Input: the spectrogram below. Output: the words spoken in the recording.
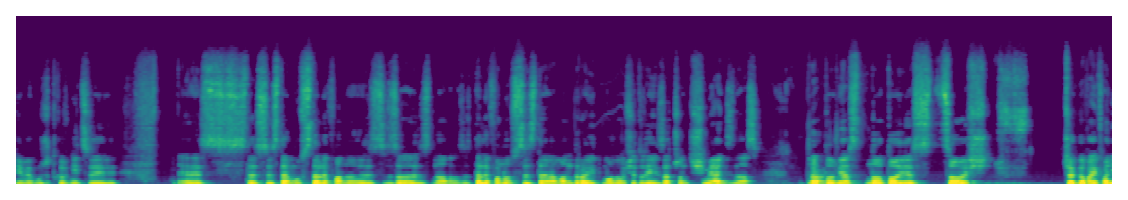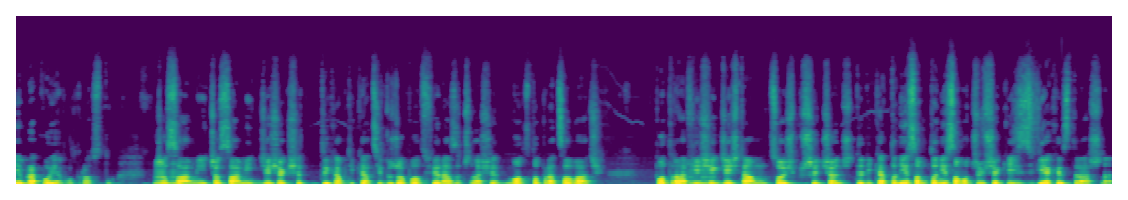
nie wiem, użytkownicy E, z systemów z telefonu, z, no, z telefonów z systemem Android mogą się tutaj zacząć śmiać z nas. Tak, Natomiast tak. no, to jest coś, czego w iPhone'ie brakuje po prostu. Mhm. Czasami, mhm. czasami gdzieś jak się tych aplikacji dużo pootwiera, zaczyna się mocno pracować, potrafi mhm. się gdzieś tam coś przyciąć delikatnie. To nie są, to nie są oczywiście jakieś zwiechy straszne,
